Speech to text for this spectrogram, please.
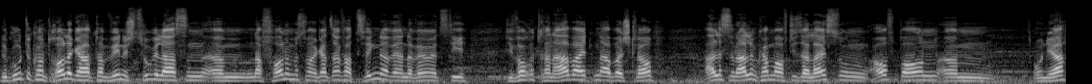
eine gute Kontrolle gehabt, haben wenig zugelassen. Ähm, nach vorne müssen wir ganz einfach zwingender werden. Da werden wir jetzt die die Woche dran arbeiten. Aber ich glaube, alles in allem kann man auf dieser Leistung aufbauen. Ähm, und ja,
